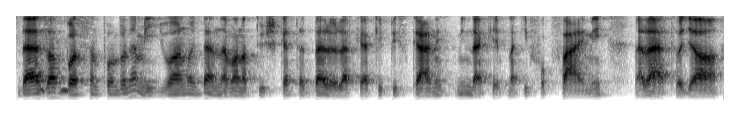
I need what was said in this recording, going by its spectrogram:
De ez abból a szempontból nem így van, hogy benne van a tüske, tehát belőle kell kipiszkálni, mindenképp neki fog fájni, mert lehet, hogy a,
